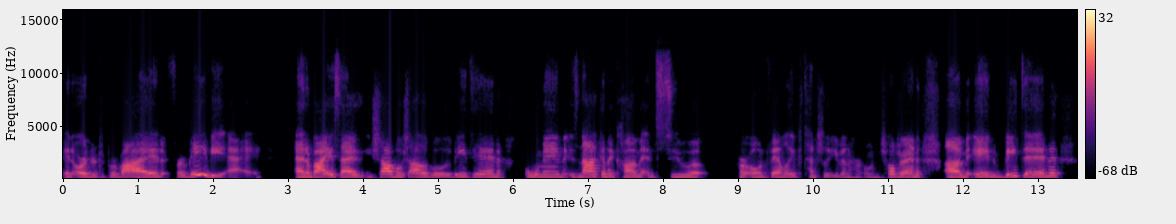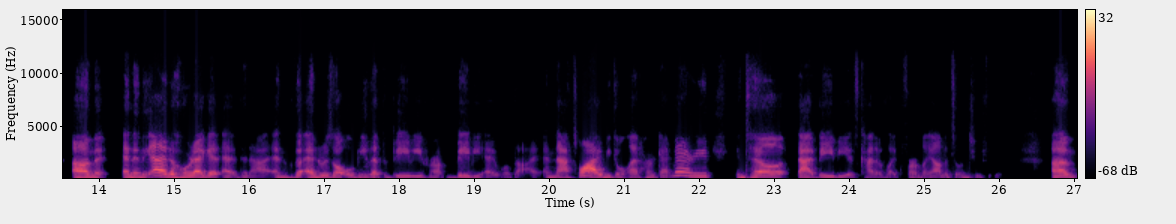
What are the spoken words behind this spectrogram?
in order to provide for baby A. And Abaye says, Isha a woman is not going to come and sue her own family, potentially even her own children, um, in Beit Din. Um, and in the end, Horeget et and the end result will be that the baby from baby A will die. And that's why we don't let her get married until that baby is kind of like firmly on its own two feet. Um,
